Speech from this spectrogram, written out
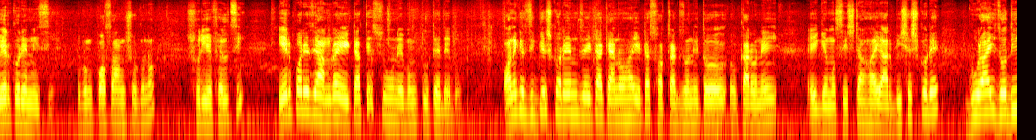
বের করে নিয়েছি এবং পচা অংশগুলো সরিয়ে ফেলছি। এরপরে যে আমরা এইটাতে চুন এবং তুতে দেবো। অনেকে জিজ্ঞেস করেন যে এটা কেন হয়, এটা ছত্রাকজনিত কারণেই এই গেমোসিসটা হয়। আর বিশেষ করে গুড়াই যদি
